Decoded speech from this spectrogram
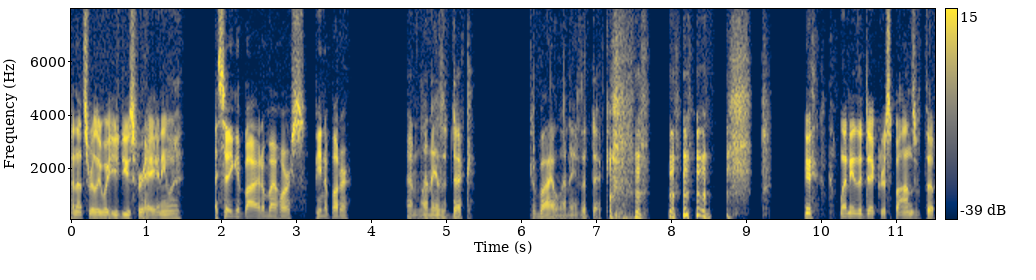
And that's really what you'd use for hay anyway. I say goodbye to my horse, peanut butter. And Lenny the dick. Goodbye, Lenny the dick. Lenny the Dick responds with the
